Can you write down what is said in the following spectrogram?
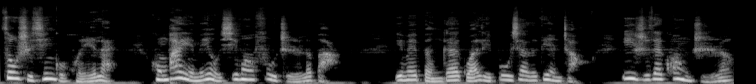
纵使新谷回来。恐怕也没有希望复职了吧？因为本该管理部下的店长一直在旷职啊。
